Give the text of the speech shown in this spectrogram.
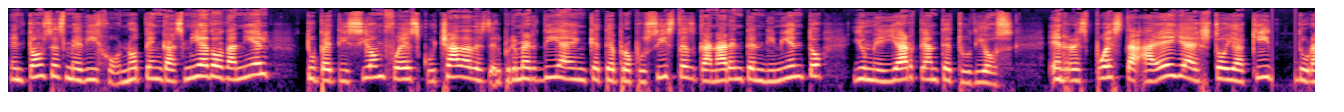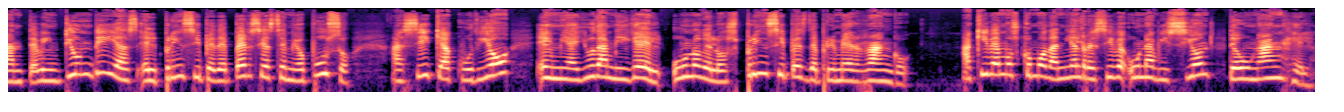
Entonces me dijo, no tengas miedo, Daniel, tu petición fue escuchada desde el primer día en que te propusiste ganar entendimiento y humillarte ante tu Dios. En respuesta a ella estoy aquí. Durante veintiún días el príncipe de Persia se me opuso, así que acudió en mi ayuda Miguel, uno de los príncipes de primer rango. Aquí vemos cómo Daniel recibe una visión de un ángel.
